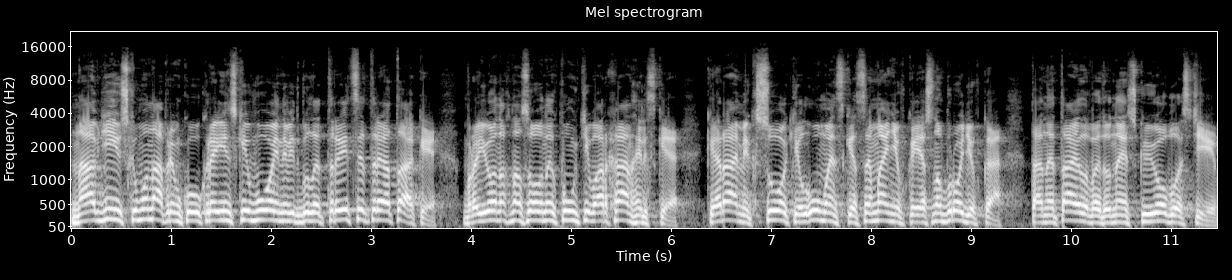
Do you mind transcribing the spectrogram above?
На Авдіївському напрямку українські воїни відбили 33 атаки в районах населених пунктів Архангельське, Керамік, Сокіл, Уманське, Семенівка, Яснобродівка та Нетайлове Донецької області.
